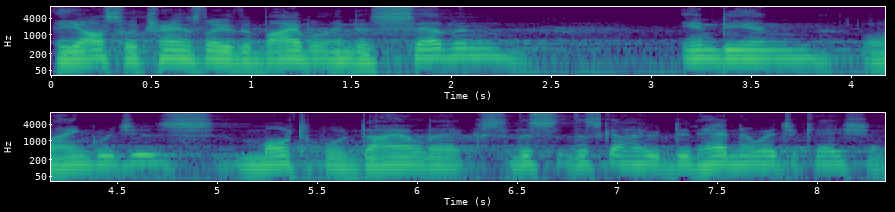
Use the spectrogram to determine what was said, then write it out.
He also translated the Bible into seven Indian languages, multiple dialects. This, this guy who did, had no education.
